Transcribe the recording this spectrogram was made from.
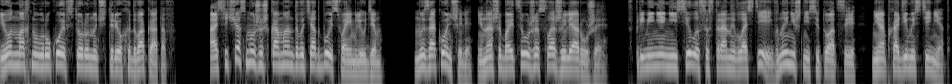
и он махнул рукой в сторону четырех адвокатов. «А сейчас можешь командовать отбой своим людям. Мы закончили, и наши бойцы уже сложили оружие. В применении силы со стороны властей в нынешней ситуации необходимости нет.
